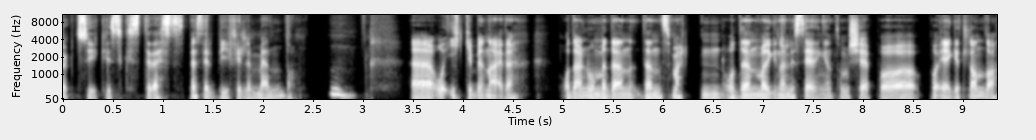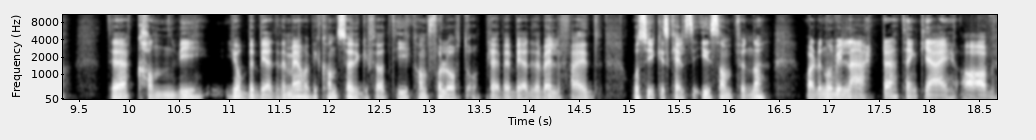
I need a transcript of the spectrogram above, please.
økt psykisk stress, spesielt bifile menn, da. Mm. Eh, og ikke-benære. Og det er noe med den, den, smerten og den marginaliseringen som skjer på, på, eget land, da. Det kan vi jobbe bedre med, og vi kan sørge for at de kan få lov til å oppleve bedre velferd og psykisk helse i samfunnet. Og er det noe vi lærte, tenker jeg, av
